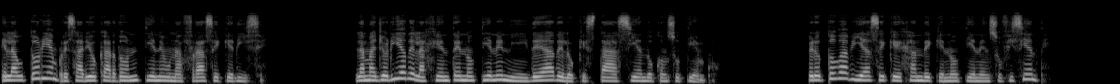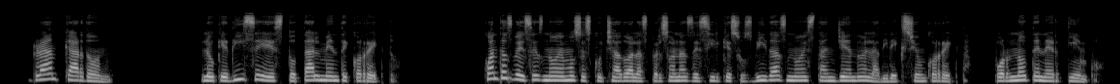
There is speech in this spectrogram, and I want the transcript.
El autor y empresario Cardón tiene una frase que dice, la mayoría de la gente no tiene ni idea de lo que está haciendo con su tiempo. Pero todavía se quejan de que no tienen suficiente. Grant Cardone. Lo que dice es totalmente correcto. ¿Cuántas veces no hemos escuchado a las personas decir que sus vidas no están yendo en la dirección correcta, por no tener tiempo?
